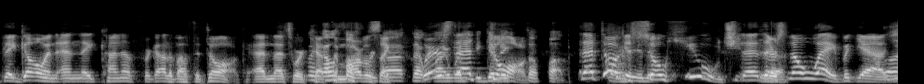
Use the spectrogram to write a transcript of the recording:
They go and, and they kind of forgot about the dog, and that's where They Captain Marvel's like, that "Where's that dog? That dog is so huge. There's Yeah. no way." But yeah, Well,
